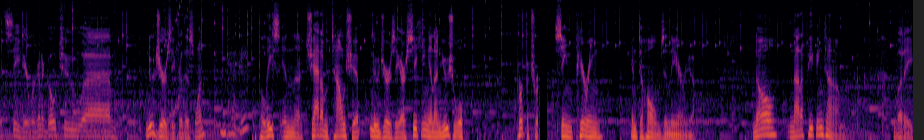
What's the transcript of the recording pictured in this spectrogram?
let's see here. We're going to go to um New Jersey for this one. Okay. Police in uh, Chatham Township, New Jersey, are seeking an unusual perpetrator seen peering into homes in the area. No, not a peeping Tom, but a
